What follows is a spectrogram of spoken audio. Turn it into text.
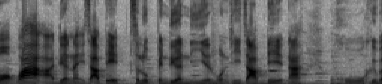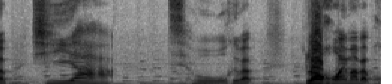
บอกว่าเดือนไหนจะอัปเดต สรุปเป็นเดือนนี้นะทุกคนที่จะอัปเดตนะโอ้โหคือแบบเชี่ยโอ้โหคือแบบรอคอยมาแบบโค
